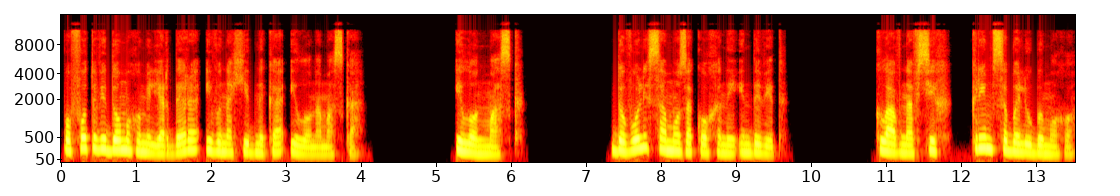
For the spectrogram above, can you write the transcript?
по фото відомого мільярдера і винахідника Ілона Маска. Ілон Маск доволі самозакоханий індивід. Клав на всіх, крім себе любимого.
